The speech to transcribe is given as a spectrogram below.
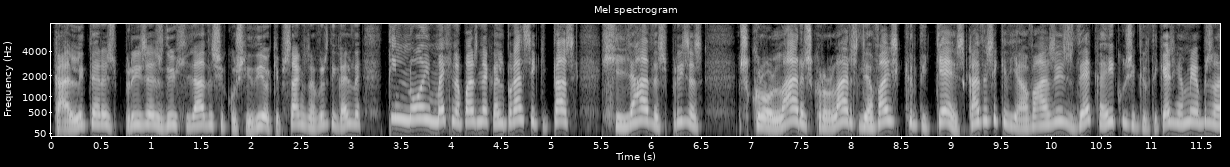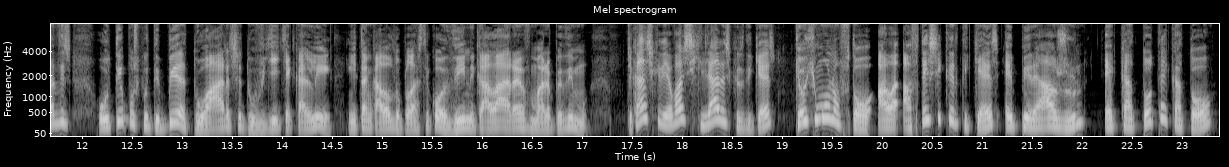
καλύτερες πρίζες 2022 και ψάχνεις να βρεις την καλύτερη. Τι νόημα έχει να πάρεις μια καλή πρίζα και κοιτάς χιλιάδες πρίζες. Σκρολάρεις, σκρολάρεις, διαβάζεις κριτικές. Κάθεσαι και διαβάζεις 10-20 κριτικές για μια πρίζα να δεις ο τύπος που την πήρε του άρεσε, του βγήκε καλή. Ήταν καλό το πλαστικό, δίνει καλά ρεύμα, ρε παιδί μου. Και κάθεσαι και διαβάζεις χιλιάδες κριτικές και όχι μόνο αυτό, αλλά αυτές οι κριτικές επηρεάζουν 100%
